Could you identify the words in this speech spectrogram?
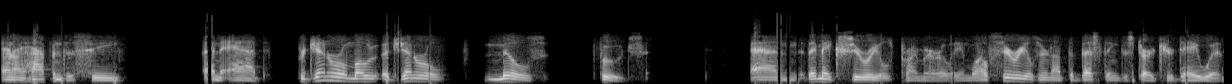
and I happened to see an ad for General Mo- uh, General Mills Foods, and they make cereals primarily. And while cereals are not the best thing to start your day with,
